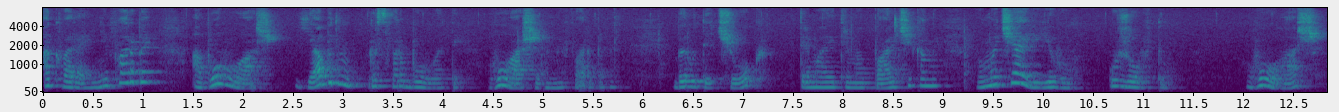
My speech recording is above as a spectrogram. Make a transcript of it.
акварельні фарби або гуаш. Я буду розфарбовувати гуашевими фарбами. Беру тичок, тримаю трьома пальчиками, вмочаю його у жовту гуаш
